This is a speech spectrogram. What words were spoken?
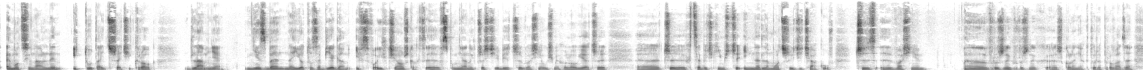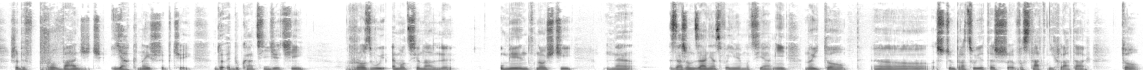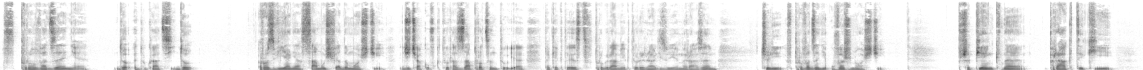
emocjonalnym. I tutaj trzeci krok dla mnie niezbędne i o to zabiegam i w swoich książkach e, wspomnianych przez Ciebie, czy właśnie Uśmiechologia, czy, czy Chcę być kimś, czy inne dla młodszych dzieciaków, czy e, właśnie w różnych, w różnych szkoleniach, które prowadzę, żeby wprowadzić jak najszybciej do edukacji dzieci rozwój emocjonalny, umiejętności zarządzania swoimi emocjami, no i to E, z czym pracuję też w ostatnich latach, to wprowadzenie do edukacji, do rozwijania samoświadomości dzieciaków, która zaprocentuje, tak jak to jest w programie, który realizujemy razem, czyli wprowadzenie uważności. Przepiękne praktyki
